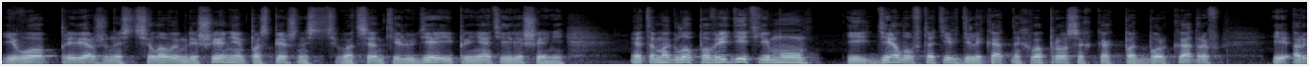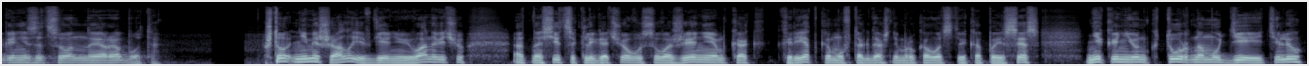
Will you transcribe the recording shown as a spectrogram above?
его приверженность силовым решениям, поспешность в оценке людей и принятии решений. Это могло повредить ему и делу в таких деликатных вопросах, как подбор кадров и организационная работа. Что не мешало Евгению Ивановичу относиться к Легачеву с уважением как к редкому в тогдашнем руководстве КПСС неконъюнктурному деятелю,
